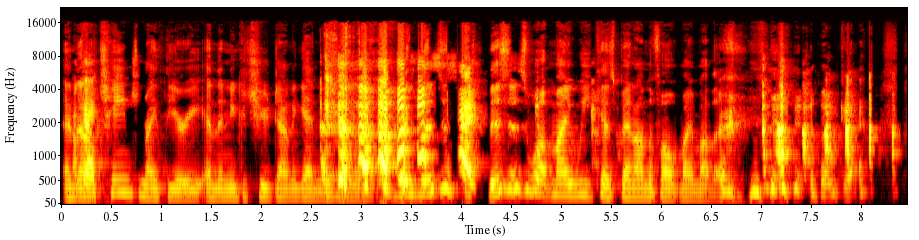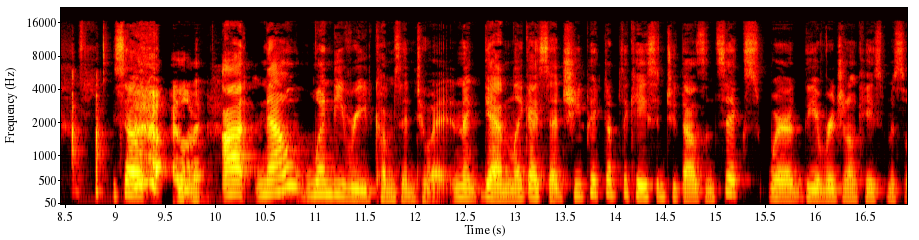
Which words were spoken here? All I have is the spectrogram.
and then Okay. I'll change my theory, and then you can shoot it down again. Using the letter. 'Cause this is Okay. this is what my week has been on the phone with my mother. okay. So I love it. uh, now Wendy Reed comes into it, and again, like I said, she picked up the case in 2006, where the original case mis-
